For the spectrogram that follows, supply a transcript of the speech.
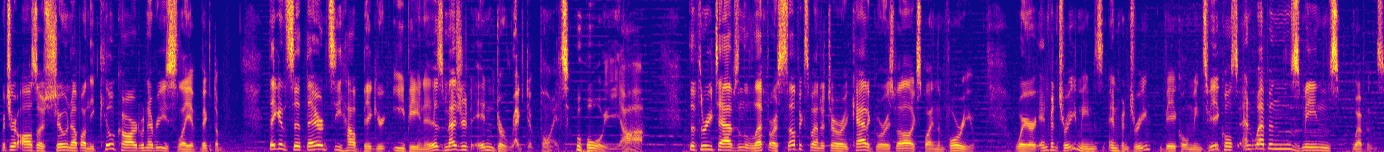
which are also shown up on the kill card whenever you slay a victim. They can sit there and see how big your EPN is, measured in directive points. Oh yeah. The three tabs on the left are self-explanatory categories, but I'll explain them for you. Where infantry means infantry, vehicle means vehicles, and weapons means weapons.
